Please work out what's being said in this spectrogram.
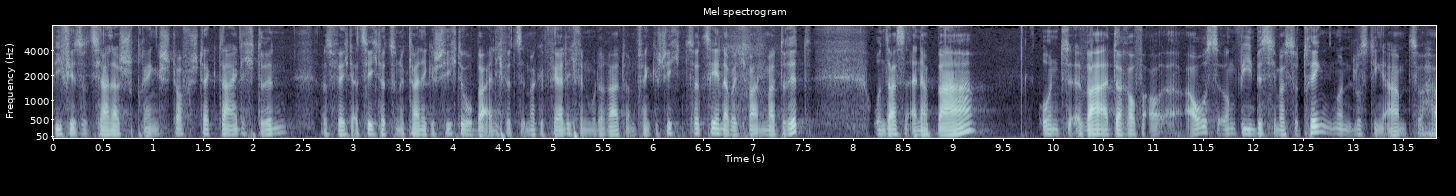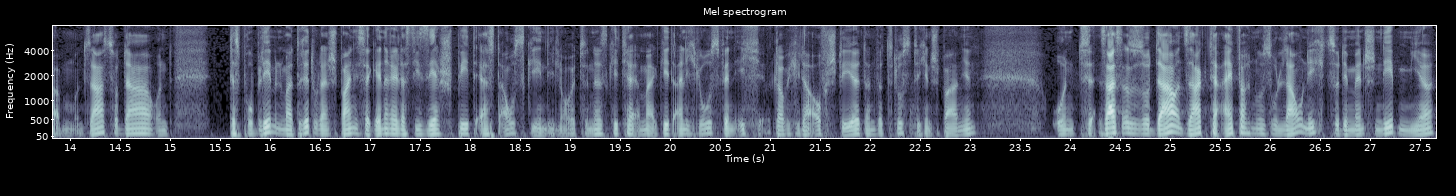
Wie viel sozialer Sprengstoff steckt da eigentlich drin? Also vielleicht erzähle ich dazu eine kleine Geschichte, wobei eigentlich wird es immer gefährlich, wenn ein Moderator anfängt, Geschichten zu erzählen, aber ich war in Madrid und saß in einer Bar und war darauf aus, irgendwie ein bisschen was zu trinken und einen lustigen Abend zu haben. Und saß so da und das Problem in Madrid oder in Spanien ist ja generell, dass die sehr spät erst ausgehen, die Leute. Ne? Es geht ja immer, geht eigentlich los, wenn ich, glaube ich, wieder aufstehe, dann wird es lustig in Spanien. Und saß also so da und sagte einfach nur so launig zu dem Menschen neben mir,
